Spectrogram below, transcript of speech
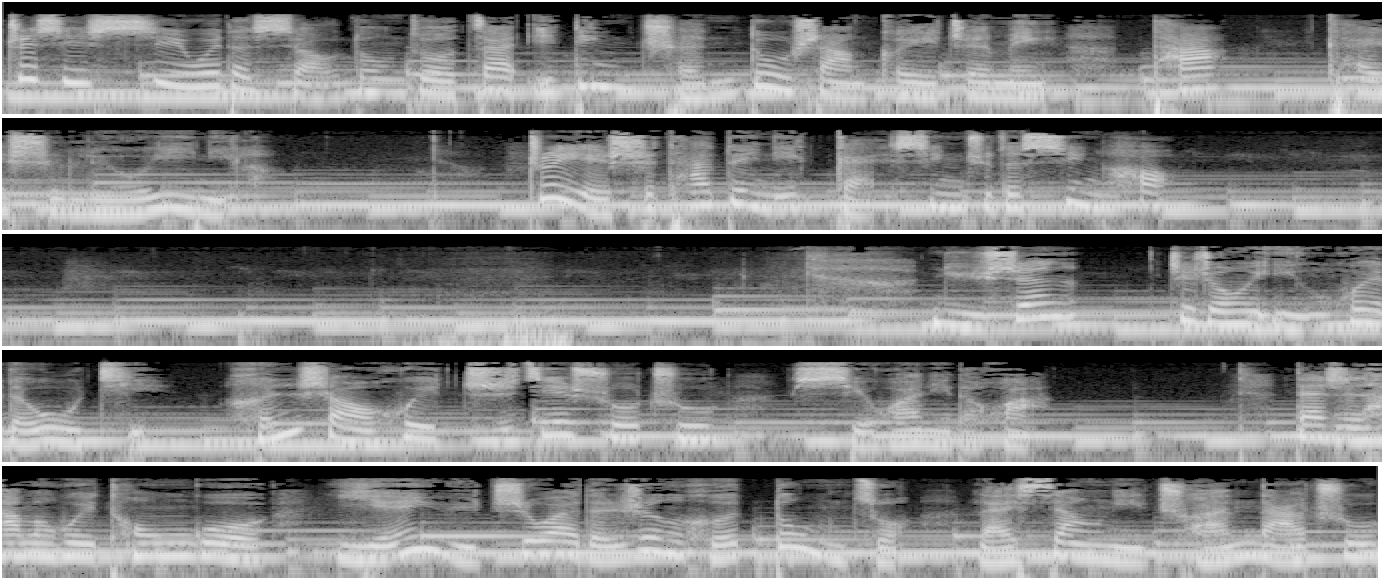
这些细微的小动作在一定程度上可以证明他开始留意你了，这也是他对你感兴趣的信号。女生这种隐晦的物体很少会直接说出喜欢你的话。但是他们会通过言语之外的任何动作来向你传达出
